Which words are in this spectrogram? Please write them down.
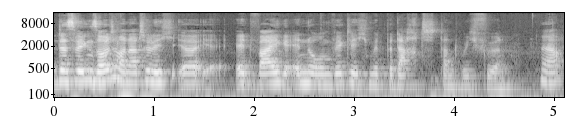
deswegen sollte man natürlich äh, etwaige Änderungen wirklich mit Bedacht dann durchführen. Ja.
